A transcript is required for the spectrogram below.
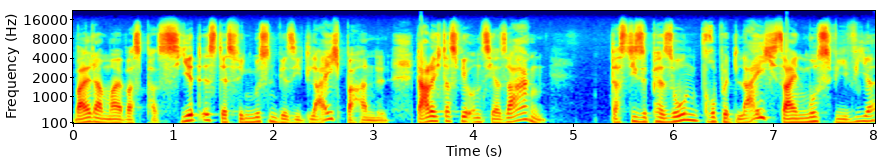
weil da mal was passiert ist, deswegen müssen wir sie gleich behandeln. Dadurch, dass wir uns ja sagen, dass diese Personengruppe gleich sein muss wie wir,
